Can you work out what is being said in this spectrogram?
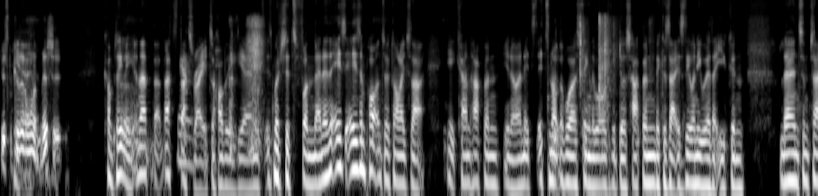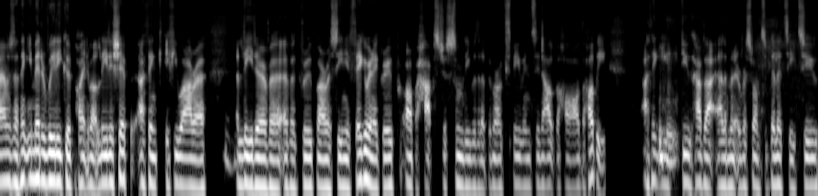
just because yeah. I don't want to miss it. Completely, and that, that that's yeah. that's right. It's a hobby, yeah. And as much as it's fun, then and it is, it is important to acknowledge that it can happen, you know. And it's it's not the worst thing in the world if it does happen, because that is the only way that you can learn. Sometimes, I think you made a really good point about leadership. I think if you are a, mm-hmm. a leader of a of a group or a senior figure in a group, or perhaps just somebody with a little bit more experience in alcohol or the hobby, I think mm-hmm. you do have that element of responsibility to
